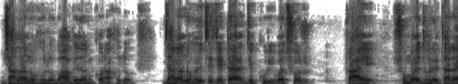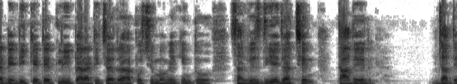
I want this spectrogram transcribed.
জানানো হলো বা আবেদন করা হলো। জানানো হয়েছে যেটা যে কুড়ি বছর প্রায় সময় ধরে তারা ডেডিকেটেডলি প্যারা টিচাররা পশ্চিমবঙ্গে কিন্তু সার্ভিস দিয়ে যাচ্ছেন। তাদের যাতে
